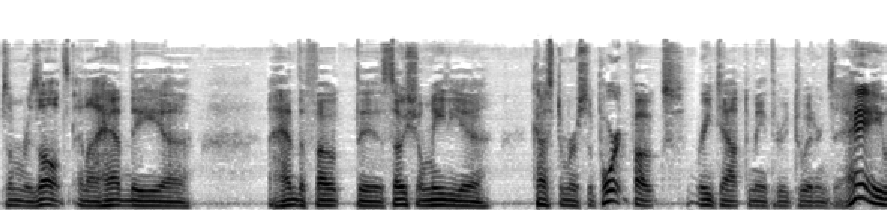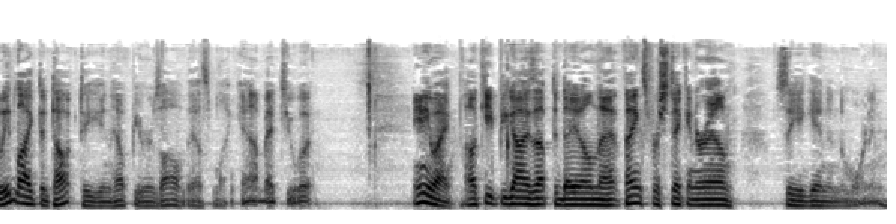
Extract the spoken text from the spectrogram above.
some results and I had the, uh, I had the folk, the social media customer support folks reach out to me through Twitter and say, Hey, we'd like to talk to you and help you resolve this. I'm like, yeah, I bet you would. Anyway, I'll keep you guys up to date on that. Thanks for sticking around. See you again in the morning.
